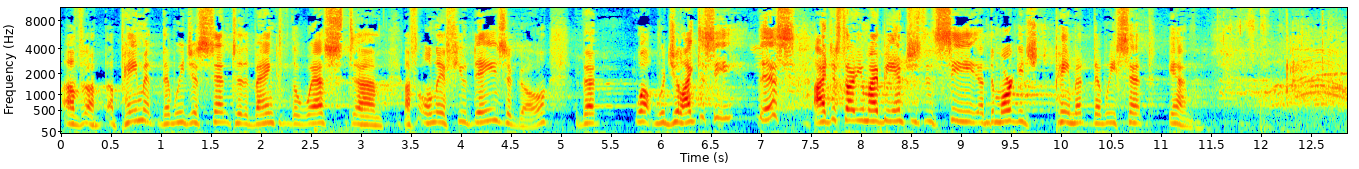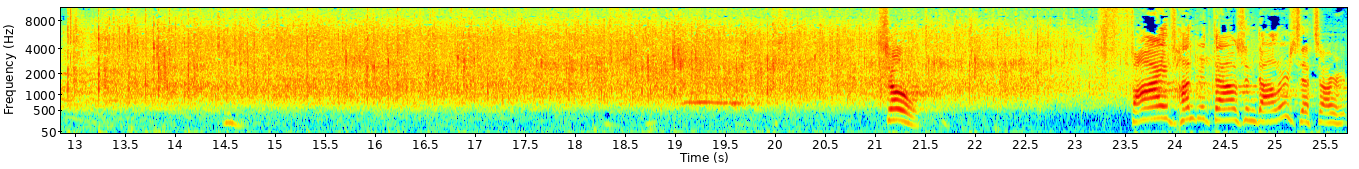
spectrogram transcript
of a, a, payment that we just sent to the Bank of the West um, only a few days ago that well, would you like to see this? I just thought you might be interested to see the mortgage payment that we sent in. So, $500,000, that's our,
